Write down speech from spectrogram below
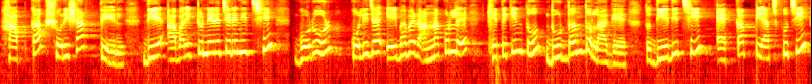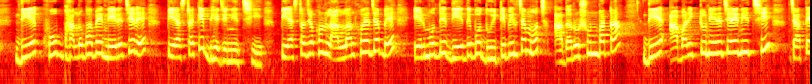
হাফ কাপ সরিষার তেল। দিয়ে আবার একটু নেড়ে চেড়ে নিচ্ছি। গরুর কলিজা এইভাবে রান্না করলে খেতে কিন্তু দুর্দান্ত লাগে। তো দিয়ে দিচ্ছি এক কাপ পেঁয়াজ কুচি, দিয়ে খুব ভালোভাবে নেড়ে চেড়ে পেঁয়াজটাকে ভেজে নিচ্ছি। পেঁয়াজটা যখন লাল লাল হয়ে যাবে, এর মধ্যে দিয়ে দেব দুই টেবিল চামচ আদা রসুন বাটা। দিয়ে আবার একটু নেড়ে চেড়ে নিচ্ছি যাতে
